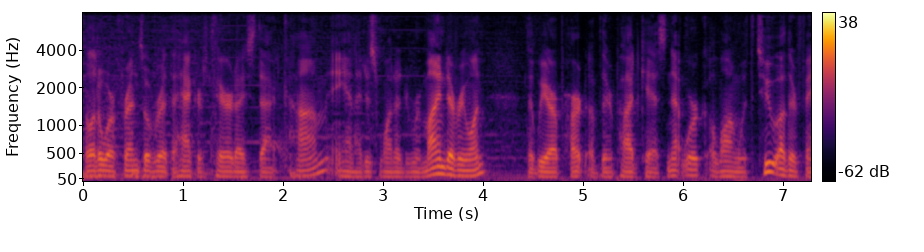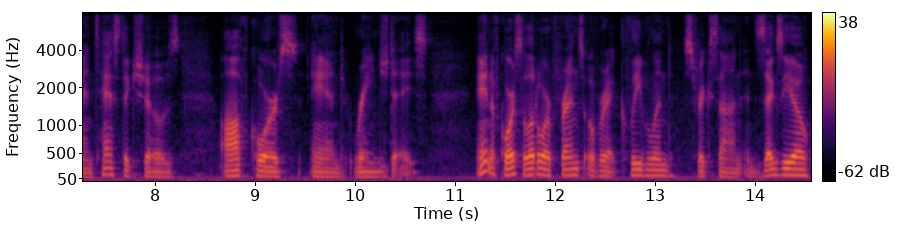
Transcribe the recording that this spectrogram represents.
Hello to our friends over at thehackersparadise.com, and I just wanted to remind everyone that we are part of their podcast network along with two other fantastic shows, Off Course and Range Days. And of course, hello to our friends over at Cleveland, Srixon, and XXIO.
